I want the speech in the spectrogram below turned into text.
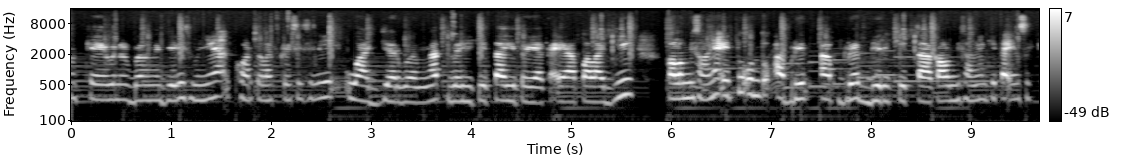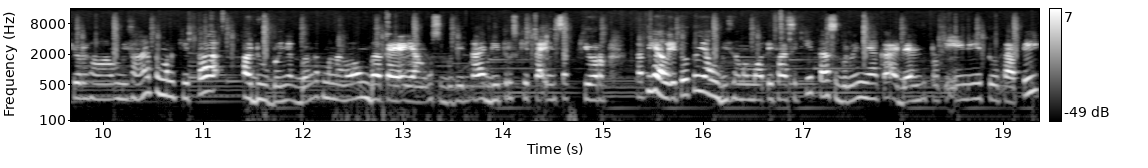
Oke, bener banget. Jadi sebenarnya quarter life crisis ini wajar banget bagi kita gitu ya. Kayak apalagi kalau misalnya itu untuk upgrade upgrade diri kita. Kalau misalnya kita insecure sama misalnya teman kita, aduh banyak banget menang lomba kayak yang aku sebutin tadi, terus kita insecure. Tapi hal itu tuh yang bisa memotivasi kita sebenarnya keadaan seperti ini itu. Tapi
